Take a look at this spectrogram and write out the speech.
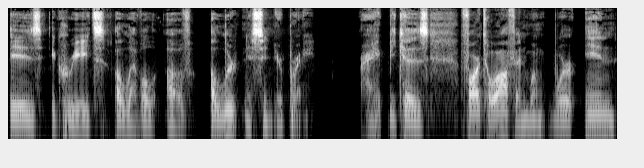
is it creates a level of alertness in your brain right? Because far too often when we're in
